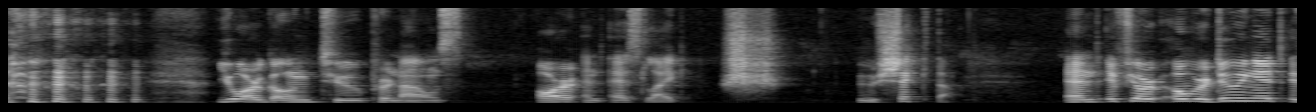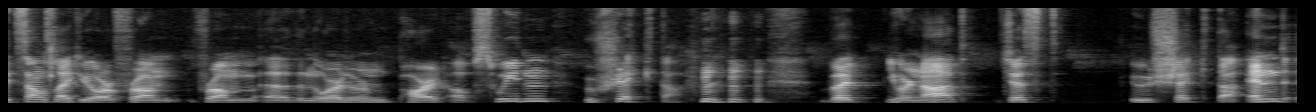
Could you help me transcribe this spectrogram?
You are going to pronounce R and S like sh ursäkta and if you're overdoing it it sounds like you are from from uh, the northern part of Sweden ursäkta but you're not just ursäkta. And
